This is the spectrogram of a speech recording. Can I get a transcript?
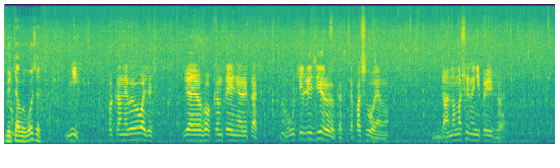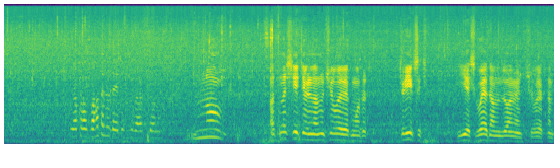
Сміття вивозять? ні. Поки не вивозять, я його в контейнери так ну, утилізую как-то по-своєму. Да, но машини не приїжджають. Як у вас багато людей тут живе в домі? Ну, относительно, ну, человек может 30 есть в этом доме, человек там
